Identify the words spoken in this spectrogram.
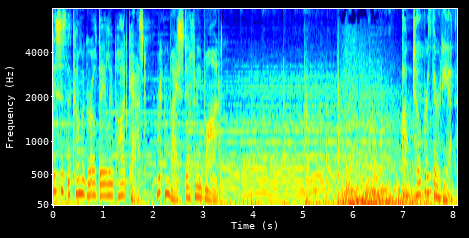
This is the Coma Girl Daily Podcast, written by Stephanie Bond. October 30th,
